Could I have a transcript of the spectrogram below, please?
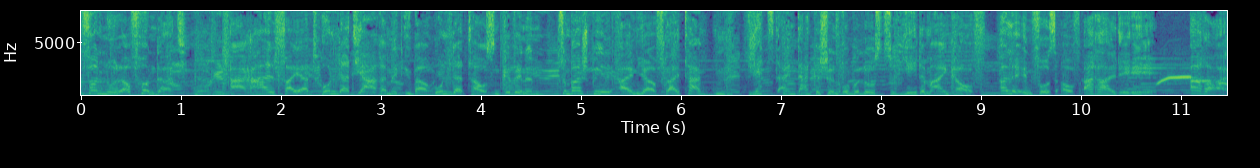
Von 0 auf 100. Aral feiert 100 Jahre mit über 100.000 Gewinnen. Zum Beispiel ein Jahr frei tanken. Jetzt ein Dankeschön, rubbellos zu jedem Einkauf. Alle Infos auf aral.de. Aral,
